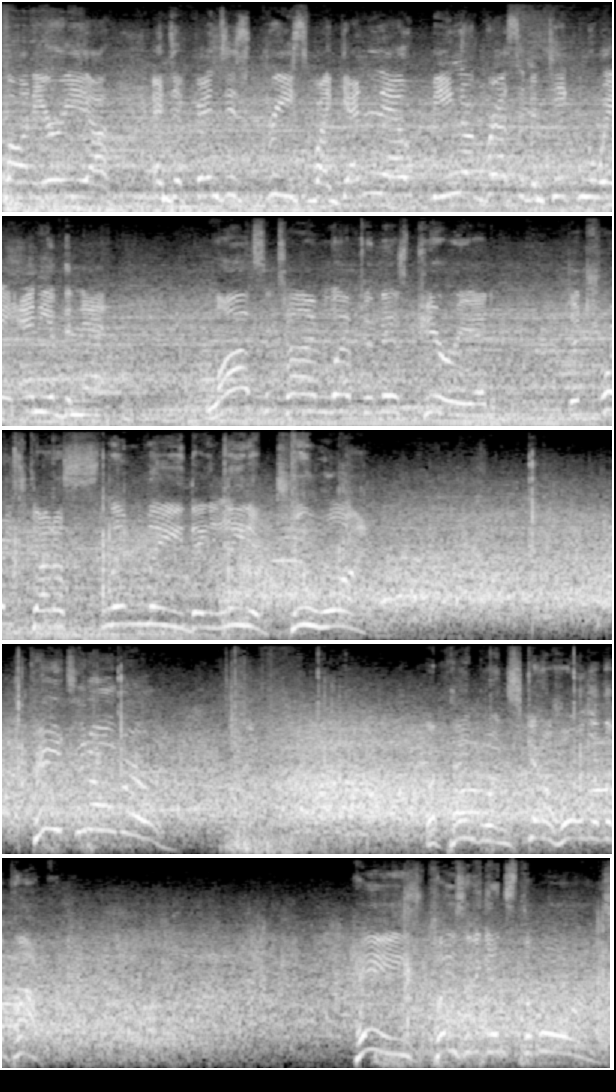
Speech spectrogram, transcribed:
slot area and defends his crease by getting out, being aggressive, and taking away any of the net. Lots of time left in this period. Detroit's got a slim lead. They lead it 2-1. Feeds it over. The Penguins get a hold of the puck. Hayes plays it against the boards.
